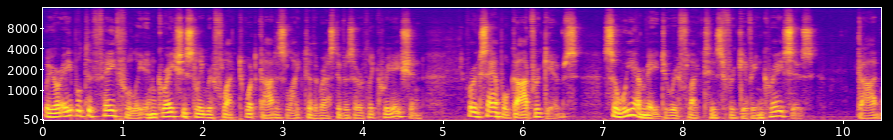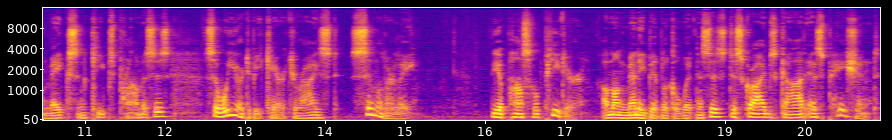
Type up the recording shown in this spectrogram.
we are able to faithfully and graciously reflect what God is like to the rest of his earthly creation. For example, God forgives, so we are made to reflect his forgiving graces. God makes and keeps promises, so we are to be characterized similarly. The Apostle Peter, among many biblical witnesses, describes God as patient.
